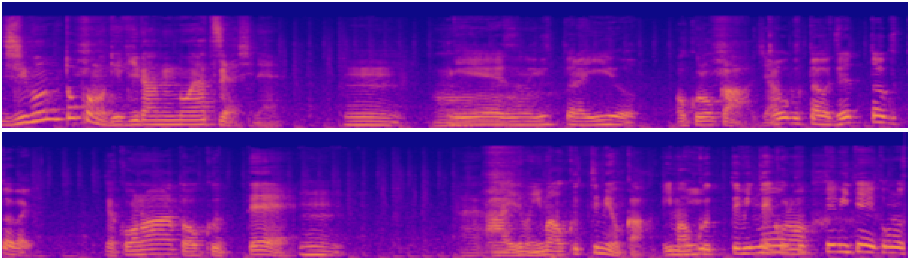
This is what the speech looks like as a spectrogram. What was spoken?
自分とこの劇団のやつやしね。うん。うん。いやその言ったらいいよ。送ろうかじゃあ。送った方が絶対送った方がいい。じゃあこの後送ってうん。ああでも今送ってみようか。今送ってみて今この送ってみてこの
